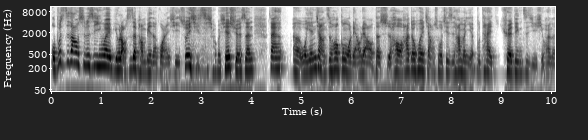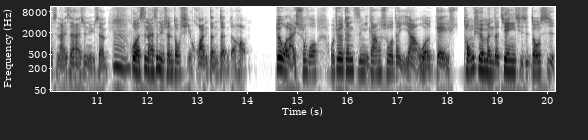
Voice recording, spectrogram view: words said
我不知道是不是因为有老师在旁边的关系，所以其实有些学生在呃我演讲之后跟我聊聊的时候，他都会讲说，其实他们也不太确定自己喜欢的是男生还是女生，嗯，或者是男生女生都喜欢等等的哈。对我来说，我觉得跟子米刚刚说的一样，我给同学们的建议其实都是，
